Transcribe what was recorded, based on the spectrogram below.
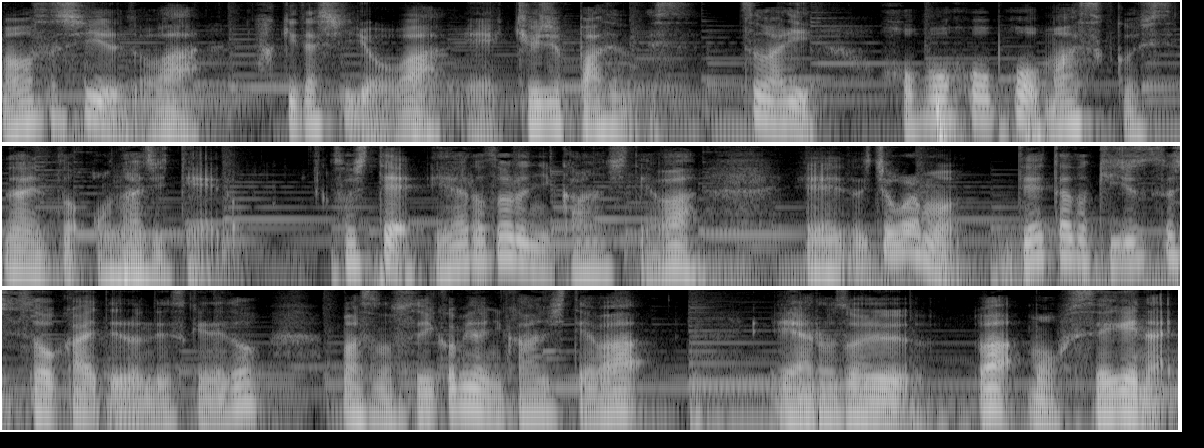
マウスシールドは吐き出し量は90%です。つまりほぼほぼマスクしてないのと同じ程度。そしてエアロゾルに関しては、えー、一応これもデータの記述としてそう書いてるんですけれど、まあ、その吸い込み量に関してはエアロゾルはもう防げない。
